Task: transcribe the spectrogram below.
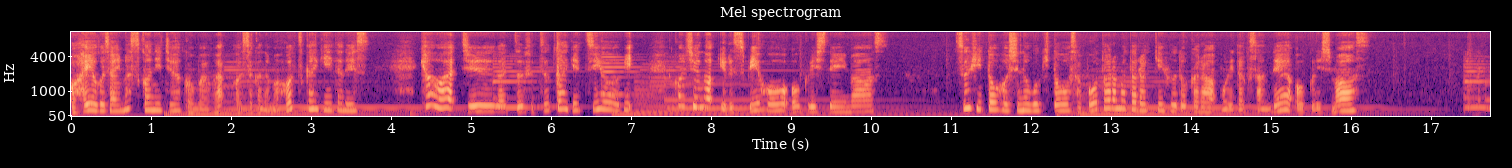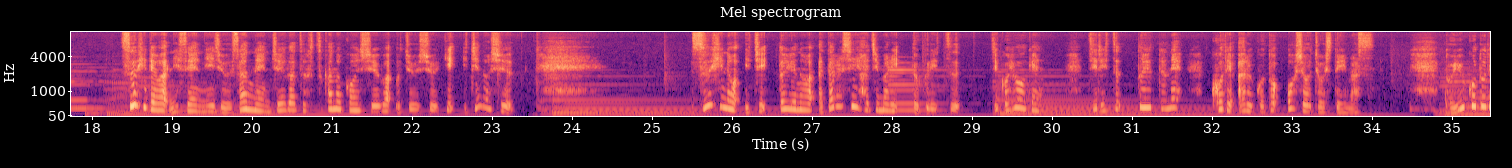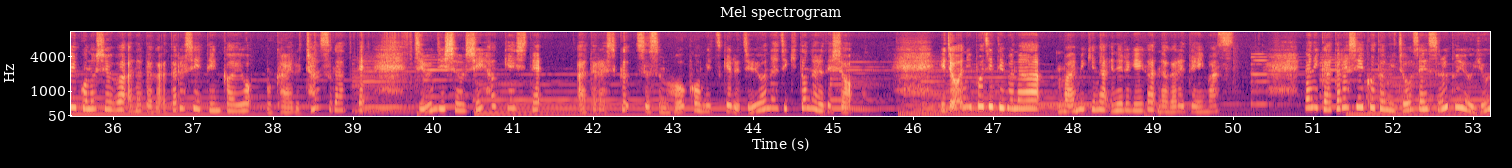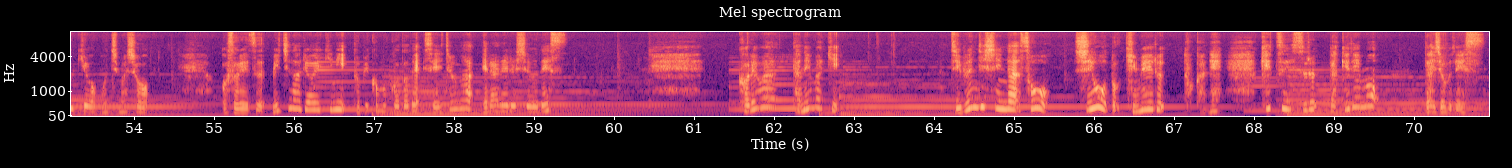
おはようございます。こんにちは。こんばんは。大阪の魔法使いギータです。今日は10月2日月曜日。今週のゆるスピー法をお送りしています。数日と星の動きとサポートアラマタラッキーフードから盛りだくさんでお送りします。数日では2023年10月2日の今週は宇宙周期1の週。数比の1というのは新しい始まり、独立、自己表現、自立といったね、子であることを象徴しています。ということでこの週はあなたが新しい展開を迎えるチャンスがあって自分自身を新発見して新しく進む方向を見つける重要な時期となるでしょう。非常にポジティブな前向きなエネルギーが流れています。何か新しいことに挑戦するという勇気を持ちましょう。恐れず未知の領域に飛び込むことで成長が得られる週です。これは種まき。自分自身がそうしようと決めるとかね、決意するだけでも大丈夫です。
